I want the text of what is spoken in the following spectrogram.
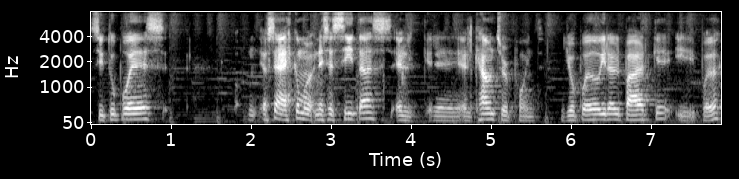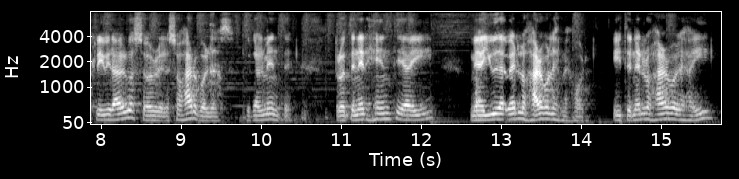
si tú puedes, o sea, es como necesitas el, eh, el counterpoint. Yo puedo ir al parque y puedo escribir algo sobre esos árboles, totalmente. Pero tener gente ahí me ayuda a ver los árboles mejor. Y tener los árboles ahí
